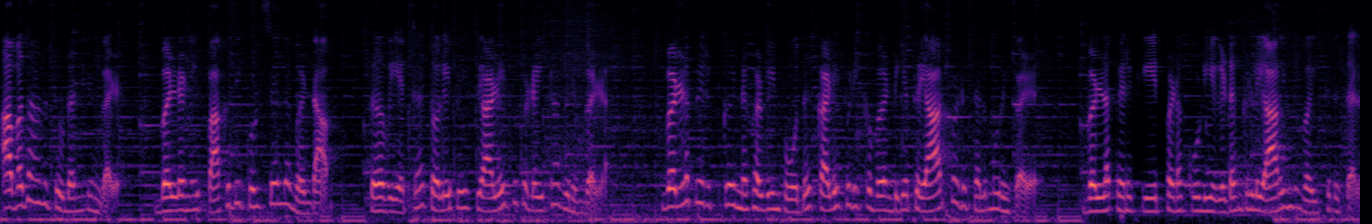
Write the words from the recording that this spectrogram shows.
அவதானத்துடன் இருங்கள். வெள்ளநீர் பகுதிக்குள் செல்ல வேண்டாம். தேவையற்ற தொலைபேசி அழைப்புகளை தவிருங்கள். வெள்ளப்பெருக்கு நிகழ்வின் போது கடைபிடிக்க வேண்டிய தயார்படுத்தல் முறைகள். வெள்ளப்பெருக்கு ஏற்படக்கூடிய இடங்களை அறிந்து வைத்திருத்தல்.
